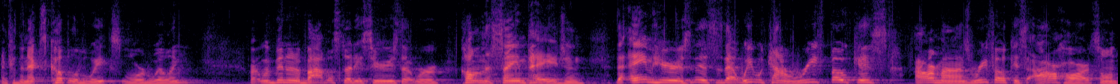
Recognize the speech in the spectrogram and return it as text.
and for the next couple of weeks, Lord willing, right, we've been in a Bible study series that we're calling the same page. And the aim here is this is that we would kind of refocus our minds, refocus our hearts on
